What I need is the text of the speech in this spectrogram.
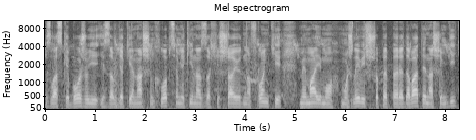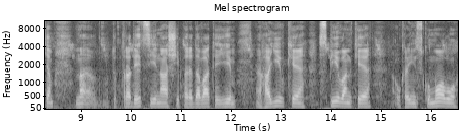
з ласки Божої і завдяки нашим хлопцям, які нас захищають на фронті, ми маємо можливість щоб передавати нашим дітям традиції наші, передавати їм гаївки, співанки, українську мову.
